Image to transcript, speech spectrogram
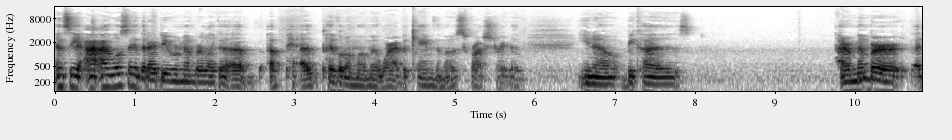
And see, I, I will say that I do remember like a, a, a pivotal moment where I became the most frustrated, you know, because I remember, uh,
